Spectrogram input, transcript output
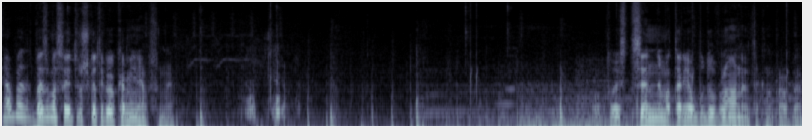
Ja we- wezmę sobie troszkę tego kamienia w sumie. Bo to jest cenny materiał budowlany tak naprawdę.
